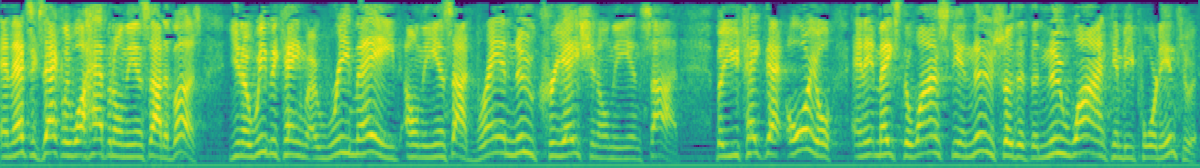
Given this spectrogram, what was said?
And that's exactly what happened on the inside of us. You know, we became a remade on the inside, brand new creation on the inside. But you take that oil and it makes the wineskin new so that the new wine can be poured into it.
